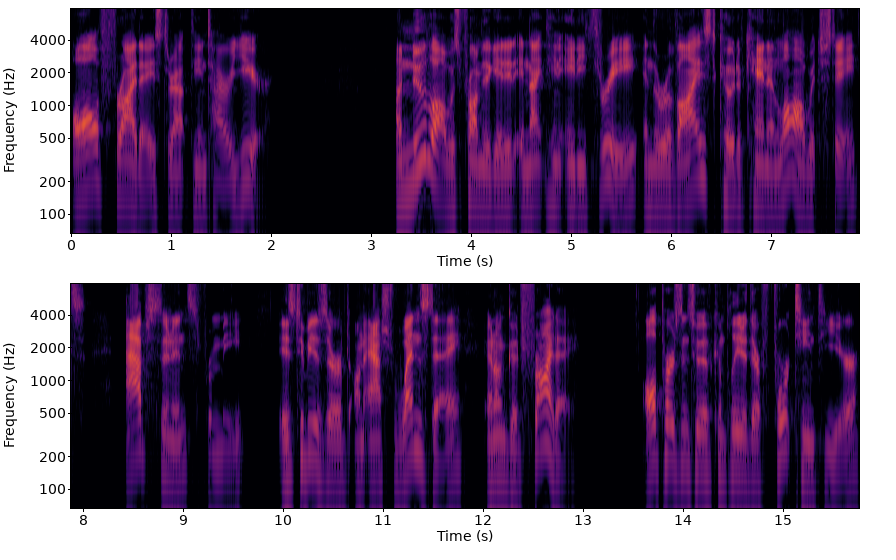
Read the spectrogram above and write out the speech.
all Fridays throughout the entire year. A new law was promulgated in 1983 in the revised Code of Canon Law, which states abstinence from meat is to be observed on Ash Wednesday and on Good Friday. All persons who have completed their 14th year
